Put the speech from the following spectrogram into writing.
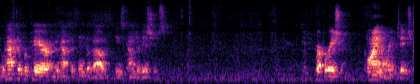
You have to prepare and you have to think about these kinds of issues. Preparation, client orientation,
